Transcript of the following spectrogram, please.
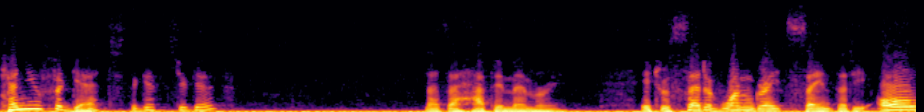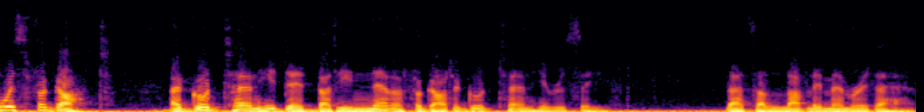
Can you forget the gifts you give? That's a happy memory. It was said of one great saint that he always forgot a good turn he did, but he never forgot a good turn he received. That's a lovely memory to have.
